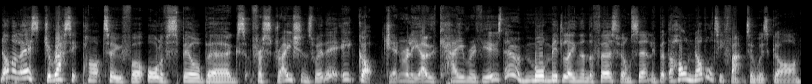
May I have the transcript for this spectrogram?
Nonetheless, Jurassic Park 2, for all of Spielberg's frustrations with it, it got generally okay reviews. They were more middling than the first film, certainly, but the whole novelty factor was gone.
